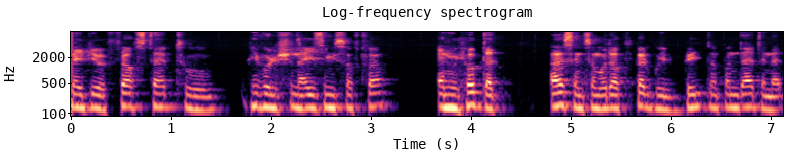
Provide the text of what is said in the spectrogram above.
Maybe a first step to revolutionizing software. And we hope that us and some other people will build upon that and that,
